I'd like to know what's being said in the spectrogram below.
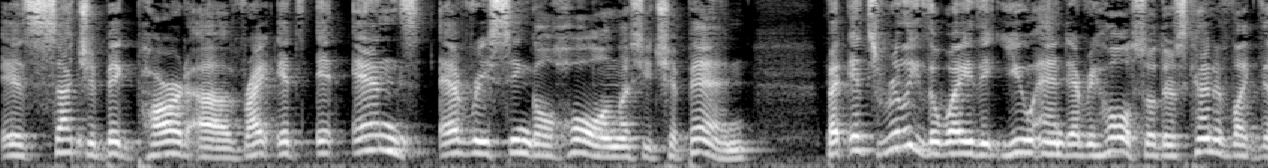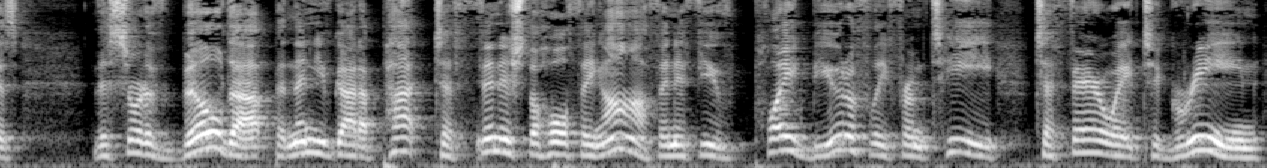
is such a big part of right, it it ends every single hole unless you chip in, but it's really the way that you end every hole. So there's kind of like this this sort of build up, and then you've got a putt to finish the whole thing off. And if you've played beautifully from tee to fairway to green,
